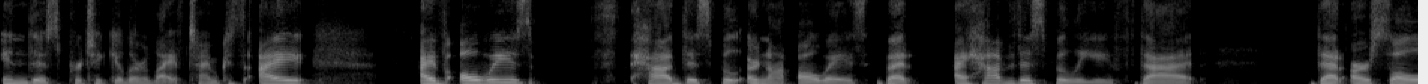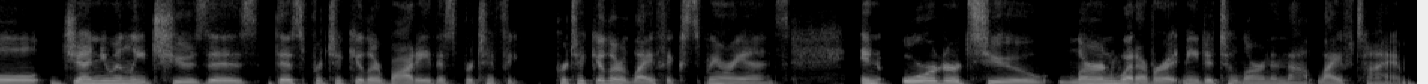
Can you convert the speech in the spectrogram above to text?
in this particular lifetime because i i've always had this or not always but i have this belief that that our soul genuinely chooses this particular body this partic- particular life experience in order to learn whatever it needed to learn in that lifetime.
